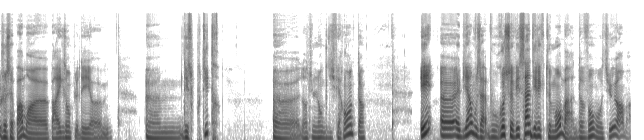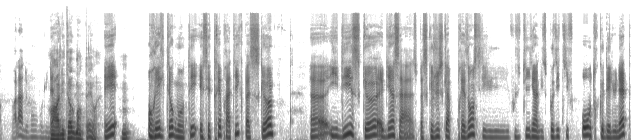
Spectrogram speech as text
je sais pas moi, euh, par exemple des, euh, des sous-titres dans une langue différente. Et eh bien, vous, a- vous recevez ça directement bah, devant vos yeux, hein, bah, voilà, devant vos lunettes En réalité augmentée, ouais. et Mm. En réalité augmentée et c'est très pratique parce que euh, ils disent que eh bien ça parce que jusqu'à présent si vous utilisez un dispositif autre que des lunettes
